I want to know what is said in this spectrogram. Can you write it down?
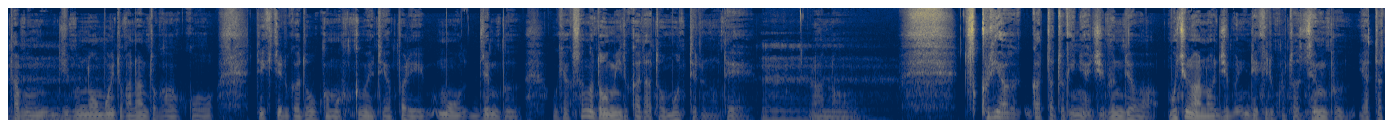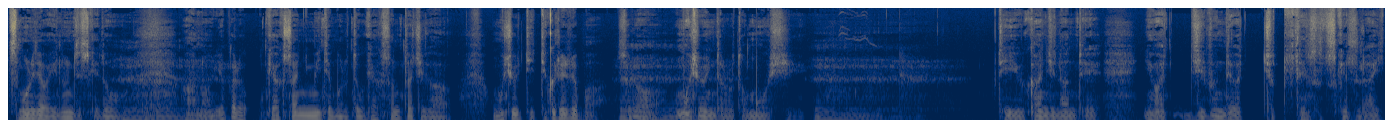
多分自分の思いとかなんとかがこう、できてるかどうかも含めて、やっぱりもう全部、お客さんがどう見るかだと思ってるので、うん。あの、作り上がった時には自分では、もちろんあの自分にできることは全部やったつもりではいるんですけど、あの、やっぱりお客さんに見てもらってお客さんたちが面白いって言ってくれれば、それは面白いんだろうと思うし、っていう感じなんで、今自分ではちょっと点数つけづらいっ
